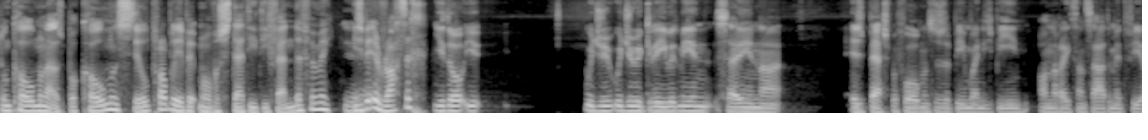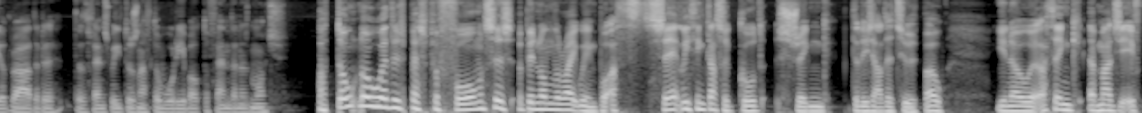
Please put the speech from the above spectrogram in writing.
than Coleman has, but Coleman's still probably a bit more of a steady defender for me. He's a bit erratic. You thought you, would you, would you agree with me in saying that his best performances have been when he's been on the right hand side of midfield rather than the defence where he doesn't have to worry about defending as much? I don't know whether his best performances have been on the right wing, but I th- certainly think that's a good string that he's added to his bow. You know, I think imagine if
